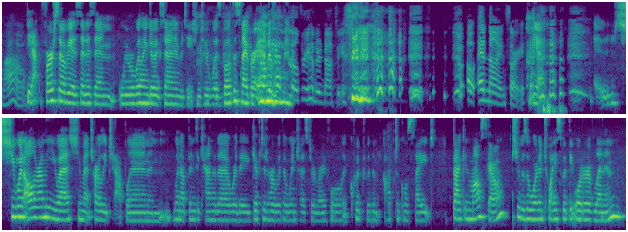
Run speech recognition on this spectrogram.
Wow. Yeah, first Soviet citizen we were willing to extend an invitation to was both a sniper and a woman. Kill 300 Nazis. oh, and nine, sorry. Yeah. she went all around the US. She met Charlie Chaplin and went up into Canada where they gifted her with a Winchester rifle equipped with an optical sight. Back in Moscow, she was awarded twice with the Order of Lenin.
